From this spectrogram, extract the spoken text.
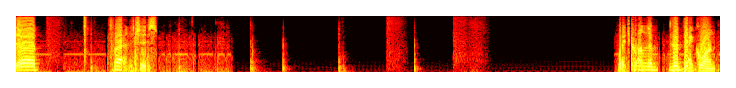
uh? Which one? The, the big one?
